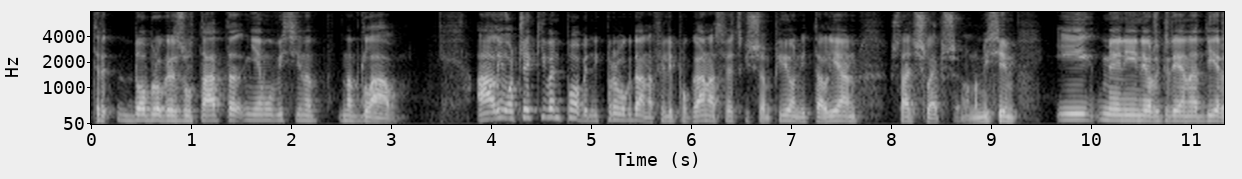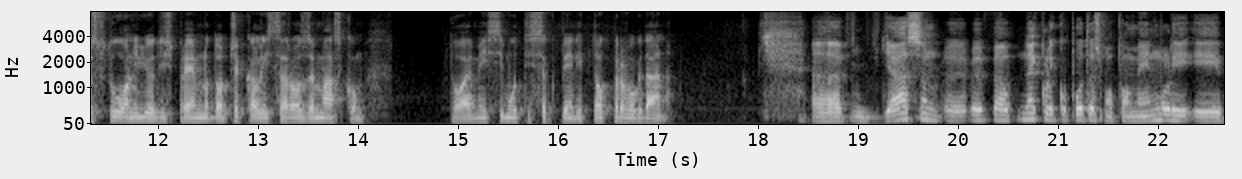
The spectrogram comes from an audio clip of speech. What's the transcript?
tre, dobrog rezultata njemu visi nad, nad glavom. Ali očekivan pobednik prvog dana, Filippo Gana, svetski šampion, italijan, šta ćeš lepše? Ono, mislim, i meni Ineos Grenadiers tu, oni ljudi spremno dočekali sa roze maskom. To je, mislim, utisak meni tog prvog dana. Ja sam, e, e, nekoliko puta smo pomenuli i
